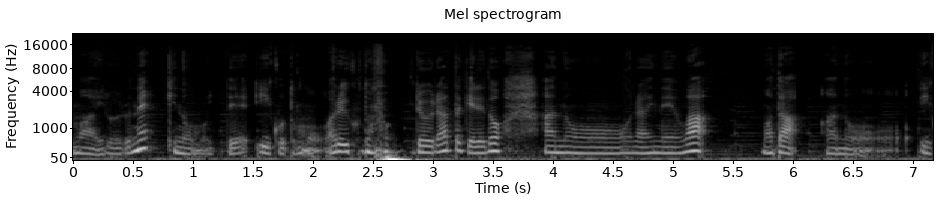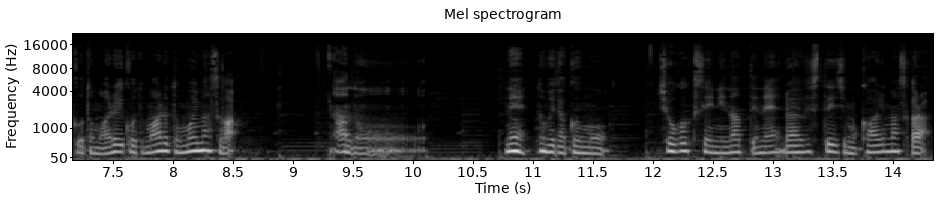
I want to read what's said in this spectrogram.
まあいろいろね昨日も言っていいことも悪いこともいろいろあったけれどあの来年はまたあのいいことも悪いこともあると思いますがあのねのび太くんも小学生になってねライフステージも変わりますから、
